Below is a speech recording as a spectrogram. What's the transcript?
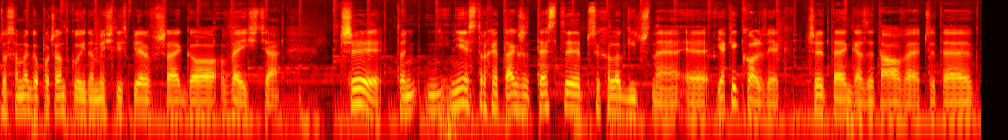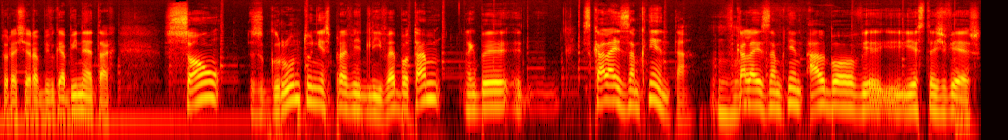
do samego początku i do myśli z pierwszego wejścia. Czy to nie jest trochę tak, że testy psychologiczne, e, jakiekolwiek, czy te gazetowe, czy te, które się robi w gabinetach, są z gruntu niesprawiedliwe, bo tam jakby e, skala jest zamknięta. Skala jest zamknięta, albo jesteś, wiesz,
